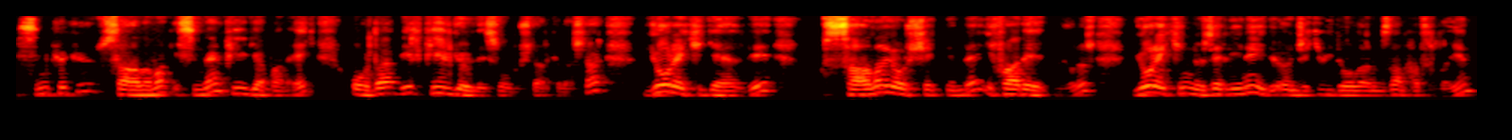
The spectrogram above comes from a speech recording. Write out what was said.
isim kökü, sağlamak isimden fiil yapan ek. Orada bir fiil gövdesi oluştu arkadaşlar. Yor eki geldi sağlıyor şeklinde ifade etmiyoruz. Yor ekinin özelliği neydi? Önceki videolarımızdan hatırlayın.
